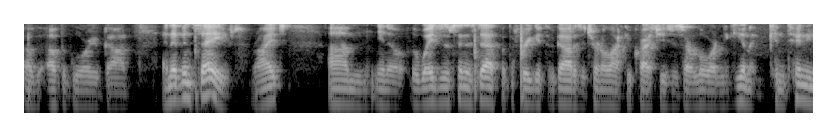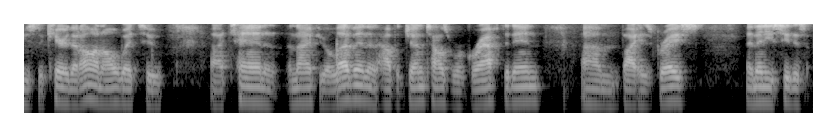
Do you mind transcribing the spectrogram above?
of, of the glory of God and have been saved, right? Um, you know, the wages of sin is death, but the free gift of God is eternal life through Christ Jesus our Lord. And he continues to carry that on all the way to uh, 10 and 9 through 11 and how the Gentiles were grafted in um, by his grace. And then you see this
